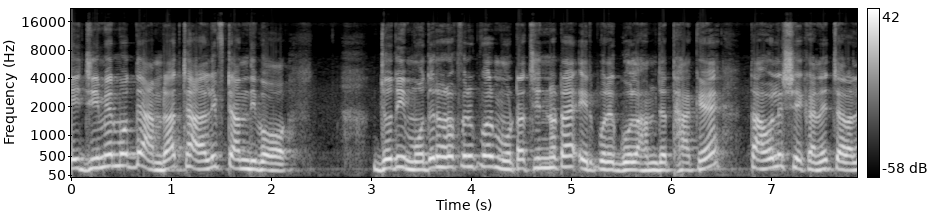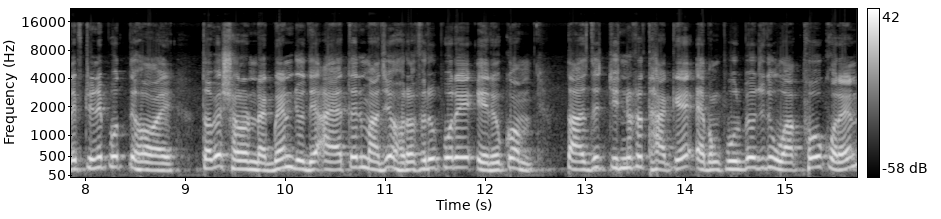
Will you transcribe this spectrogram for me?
এই জিমের মধ্যে আমরা চার আলিফ টান দিব। যদি মদের হরফের উপর মোটা চিহ্নটা এরপরে গোল হামজা থাকে, তাহলে সেখানে চারালিফ টেনে পড়তে হয়। তবে স্মরণ রাখবেন, যদি আয়াতের মাঝে হরফের উপরে এরকম তাজদির চিহ্নটা থাকে এবং পূর্বেও যদি ওয়াকফও করেন,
